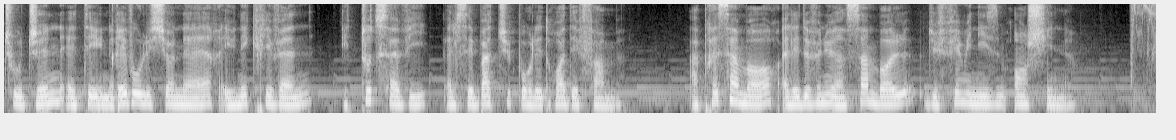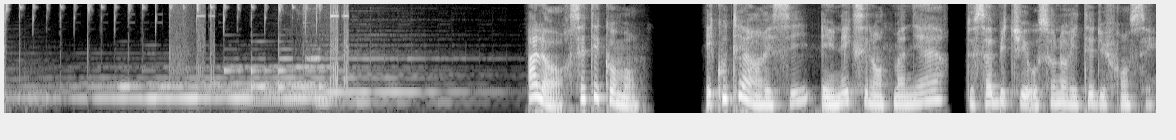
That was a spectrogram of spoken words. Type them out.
Chu Jin était une révolutionnaire et une écrivaine, et toute sa vie, elle s'est battue pour les droits des femmes. Après sa mort, elle est devenue un symbole du féminisme en Chine. Alors, c'était comment? Écouter un récit est une excellente manière de s'habituer aux sonorités du français.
